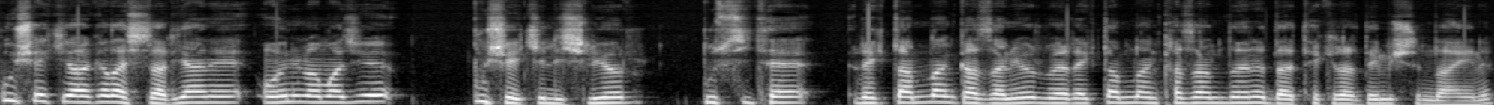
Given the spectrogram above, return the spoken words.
Bu şekil arkadaşlar. Yani oyunun amacı bu şekil işliyor. Bu site reklamdan kazanıyor ve reklamdan kazandığını da tekrar demiştim daha yeni.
